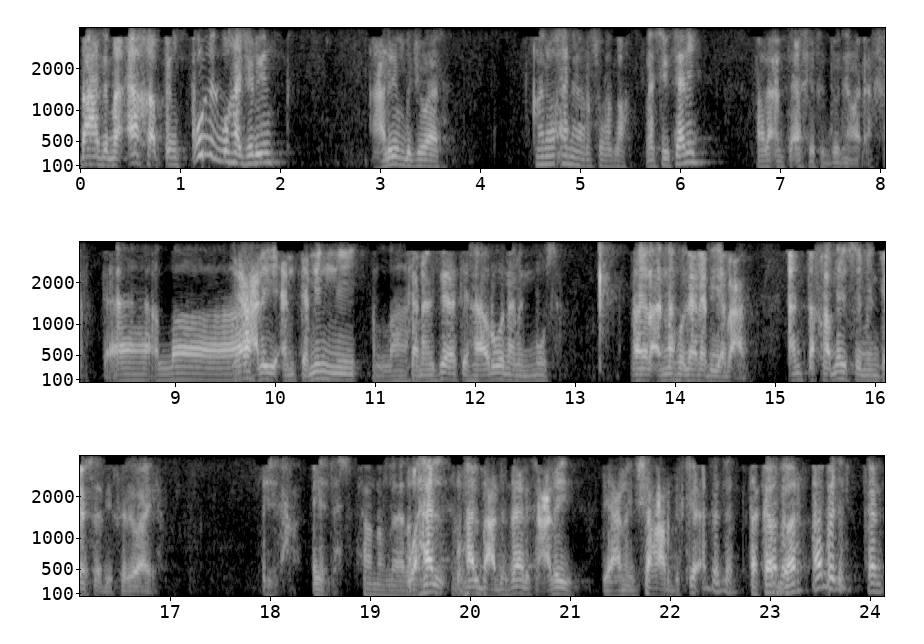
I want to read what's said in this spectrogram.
بعد ما أخذ من كل المهاجرين عليهم بجواره قال وأنا يا رسول الله. نسيتني؟ قال أنت أخي في الدنيا والآخرة. يا يا الله علي أنت مني. الله. كمنزله هارون من موسى. غير أنه لا نبي بعد. أنت قميصي من جسدي في رواية. إيه ده؟ ده؟ سبحان الله. وهل وهل بعد ذلك علي يعني شعر بكده ابدا. تكبر؟ ابدا. كان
